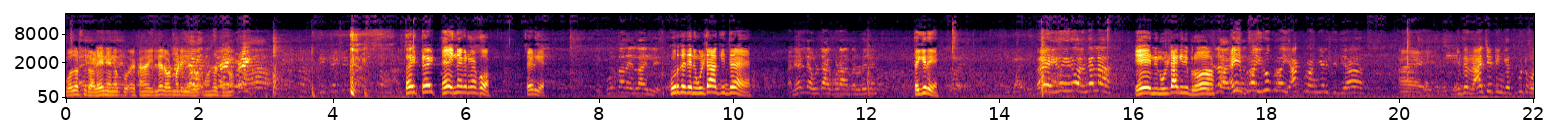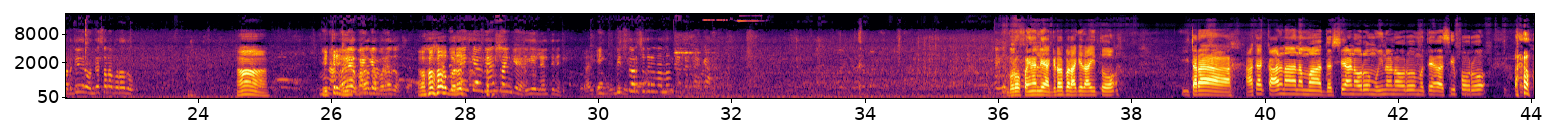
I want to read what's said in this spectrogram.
ಹೋದ ವರ್ಷದ ಹಳೆ ನೆನಪು ಯಾಕಂದ್ರೆ ಇಲ್ಲೇ ಲೋಡ್ ಮಾಡಿದ್ದೀವಿ ಒಂದ್ಸತಿನು ಟೈಟ್ ಟೈಟ್. ಏ ಇನ್ನೇ ಕಡೆ ಹಾಕು ಸೈಡ್ಗೆ ಕೂರ್ತೈತೆ ನೀವು ಉಲ್ಟಾ ಹಾಕಿದ್ರೆ ತೆಗೀರಿ. ಏ ನೀನ್ ಇರು ಹಂಗಲ್ಲ ಏ ನೀನು ಉಲ್ಟಾ ಹಾಕಿದಿ ಬ್ರೋ ಬ್ರೋ ಇರು ಬ್ರೋ ಯಾಕೆ ಬ್ರೋ ಹಂಗೆ ಹೇಳ್ತಿದ್ಯಾ ಇದು ರಾಚೆಟಿಂಗ್ ಎತ್ಬಿಟ್ಟು ಹೊಡೆದಿದ್ರೆ ಒಂದೇ ಸಲ ಬರೋದು. ಹಾ. ಬಿತ್ರಿ ಬರೋದು ಬರೋದು. ಬರೋ ಏನ್ ಕೇಳ್ದೆ ಅಂತ ಹಂಗೆ ಹೇಳ್ತೀನಿ. ಈಗ ತೋರ್ಸಿದ್ರೆ ನಾನು? ಬರೋ ಫೈನಲಿ ಅಗ್ಗಡಪಲ್ಲಿ ಹಾಕಿದಾಗಿತ್ತು ಈ ಥರ ಹಾಕಕ್ಕೆ ಕಾರಣ ನಮ್ಮ ದರ್ಶಿ ಅಣ್ಣವರು ಮುಯಿನ್ ಅಣ್ಣವರು ಮತ್ತೆ ಆಸೀಫ್ ಅವರು.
